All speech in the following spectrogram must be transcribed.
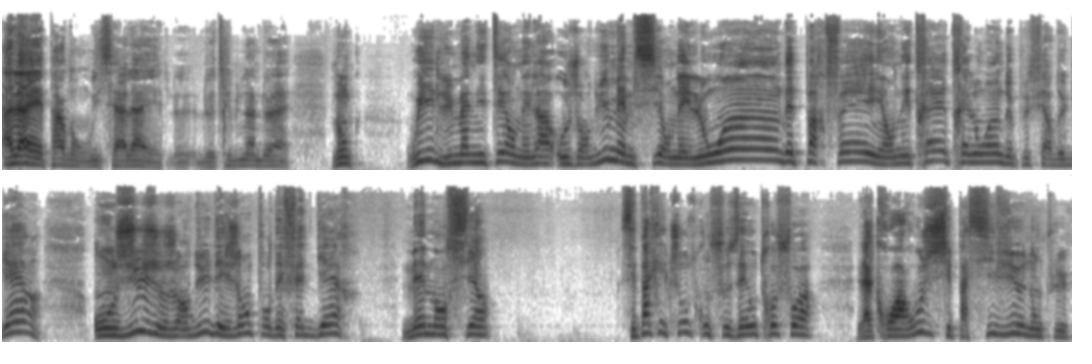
à la haie, pardon, oui, c'est à la haie, le, tribunal de la haie. Donc, oui, l'humanité en est là aujourd'hui, même si on est loin d'être parfait et on est très très loin de plus faire de guerre. On juge aujourd'hui des gens pour des faits de guerre même ancien. C'est pas quelque chose qu'on faisait autrefois. La Croix-Rouge, c'est pas si vieux non plus.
